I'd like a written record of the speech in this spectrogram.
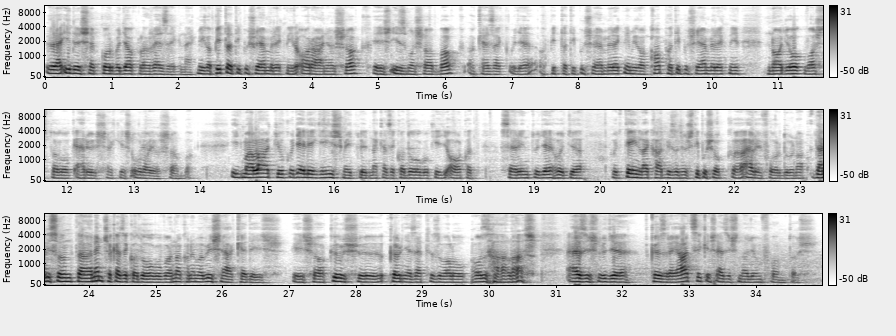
őre idősebb korban gyakran rezegnek. Míg a pitta típusú embereknél arányosak és izmosabbak a kezek, ugye a pitta típusú embereknél, míg a kapha típusú embereknél nagyok, vastagok, erősek és olajosabbak. Így már látjuk, hogy eléggé ismétlődnek ezek a dolgok így alkat szerint, ugye, hogy hogy tényleg hát bizonyos típusok előfordulnak. De viszont nem csak ezek a dolgok vannak, hanem a viselkedés és a külső környezethez való hozzáállás, ez is ugye közre játszik, és ez is nagyon fontos.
